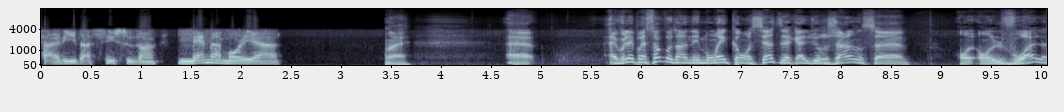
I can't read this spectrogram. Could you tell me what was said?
ça arrive assez souvent, même à Montréal. Ouais. Euh, avez-vous l'impression qu'on en est moins conscient? C'est-à-dire qu'à l'urgence, on, le voit, là,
